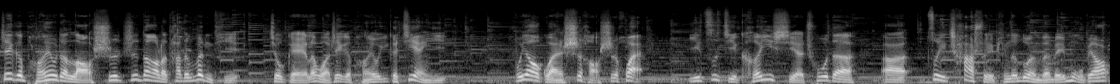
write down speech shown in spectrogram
这个朋友的老师知道了他的问题，就给了我这个朋友一个建议：不要管是好是坏，以自己可以写出的啊最差水平的论文为目标，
